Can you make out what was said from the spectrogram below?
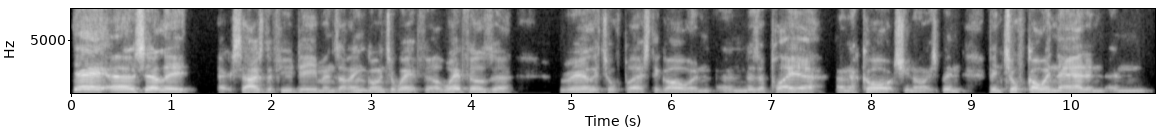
Yeah, uh, certainly exercised a few demons. I think going to Wakefield. Wakefield's a really tough place to go, and and as a player and a coach, you know, it's been been tough going there. And and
